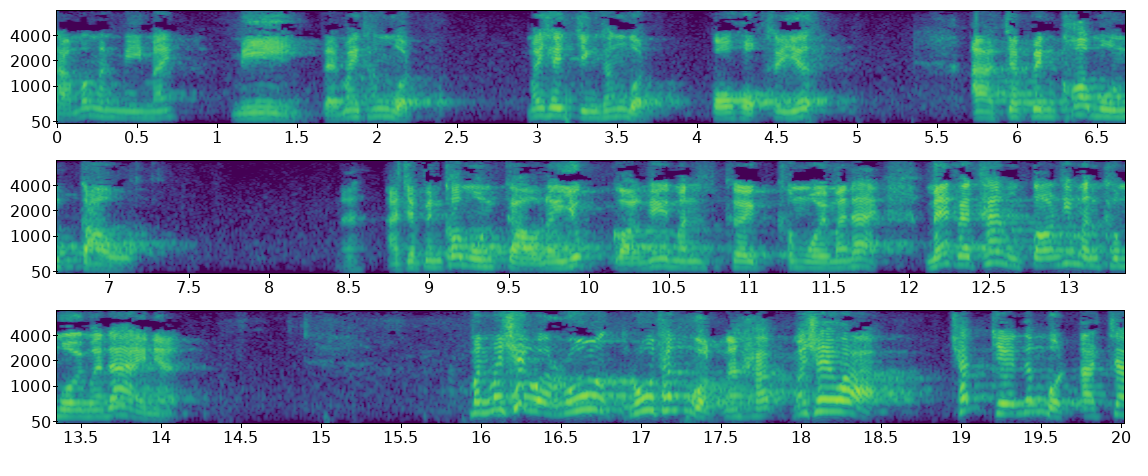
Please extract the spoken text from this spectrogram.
ถามว่ามันมีไหมมีแต่ไม่ทั้งหมด ไม่ใช่จริงทั้งหมดโกหกซะเยอะ อาจจะเป็นข้อมูลเก่า นะอาจจะเป็นข้อมูลเก่าในยุคก่อนที่มันเคยขโมยมาได้ แม้กระทั่งตอนที่มันขโมยมาได้เนี่ย มันไม่ใช่ว่ารู้รู้ทั้งหมดนะครับ ไม่ใช่ว่า ชัดเจนทั้งหมด อาจจะ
